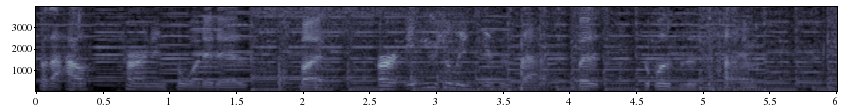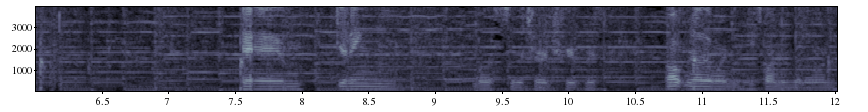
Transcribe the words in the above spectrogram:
for the house to turn into what it is, but or it usually isn't that, but it was this time. Okay, I'm getting most of the charge creepers. Oh, another one. He spawned another one.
